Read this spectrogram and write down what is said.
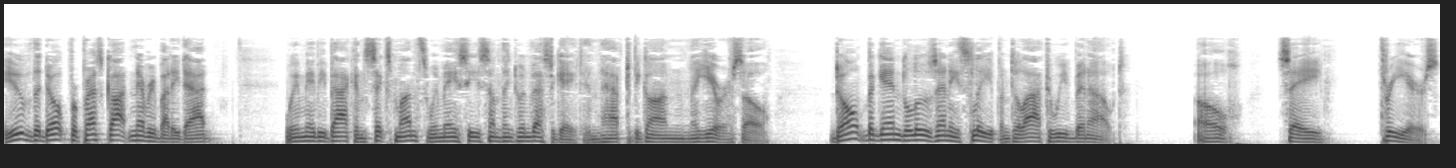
You've the dope for Prescott and everybody, Dad. We may be back in six months, we may see something to investigate, and have to be gone a year or so. Don't begin to lose any sleep until after we've been out. Oh, say, three years.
